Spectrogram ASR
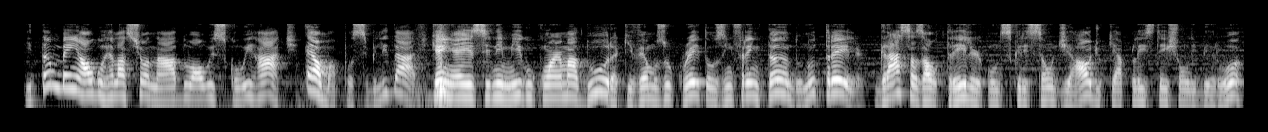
e também algo relacionado ao Skull e Hat. É uma possibilidade. Quem é esse inimigo com armadura que vemos o Kratos enfrentando no trailer? Graças ao trailer com descrição de áudio que a PlayStation liberou,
